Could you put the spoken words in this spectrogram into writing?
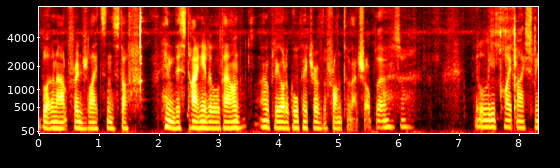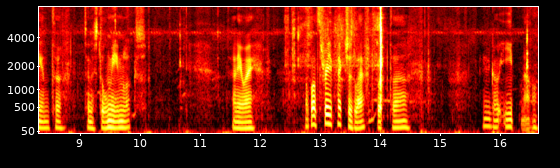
blown out fridge lights and stuff in this tiny little town. I hopefully got a cool picture of the front of that shop though, so it'll lead quite nicely into Cinestill meme looks. Anyway, I've got three pictures left, but uh, I need to go eat now.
